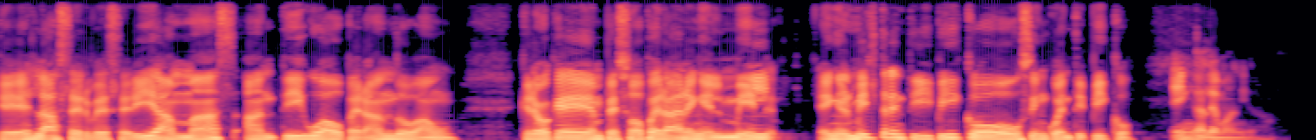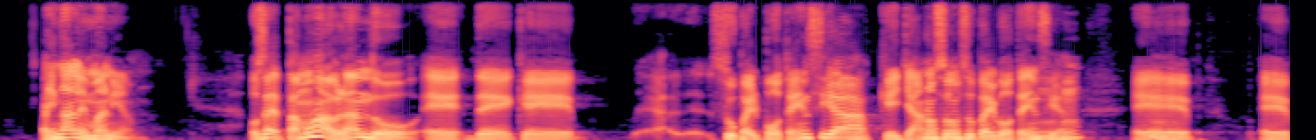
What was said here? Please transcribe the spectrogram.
que es la cervecería más antigua operando aún. Creo que empezó a operar en el mil, en el mil treinta y pico o cincuenta y pico. En Alemania. En Alemania. O sea, estamos hablando eh, de que eh, superpotencias que ya no son superpotencias. Eh, eh,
